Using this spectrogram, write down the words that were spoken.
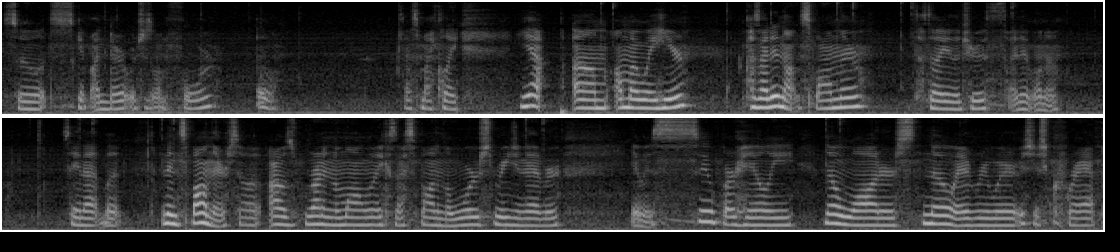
So let's get my dirt, which is on four. Oh, that's my clay. Yeah, um, on my way here, because I did not spawn there. To tell you the truth, I didn't want to say that, but I didn't spawn there, so I was running a long way because I spawned in the worst region ever. It was super hilly, no water, snow everywhere. It was just crap.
